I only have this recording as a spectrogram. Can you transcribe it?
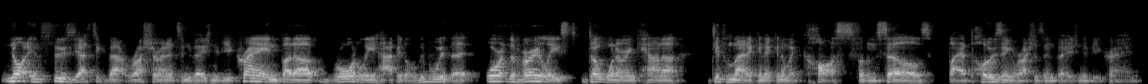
not enthusiastic about Russia and its invasion of Ukraine, but are broadly happy to live with it, or at the very least, don't want to encounter diplomatic and economic costs for themselves by opposing Russia's invasion of Ukraine.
